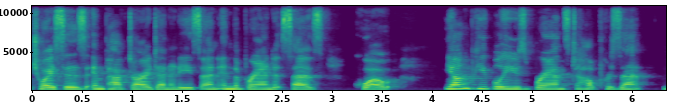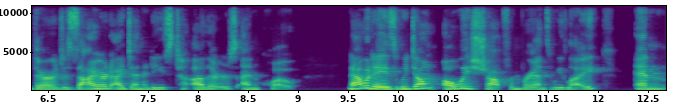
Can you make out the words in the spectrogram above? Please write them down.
choices impact our identities, and in the brand it says, quote, young people use brands to help present their desired identities to others, end quote. Nowadays, we don't always shop from brands we like. And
